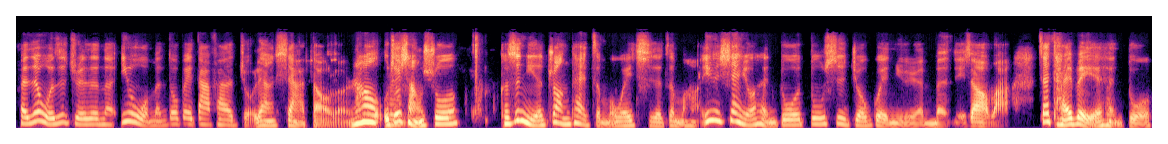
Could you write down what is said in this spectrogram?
反正我是觉得呢，因为我们都被大发的酒量吓到了，然后我就想说，可是你的状态怎么维持的这么好？因为现在有很多都市酒鬼女人们，你知道吗？在台北也很多。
